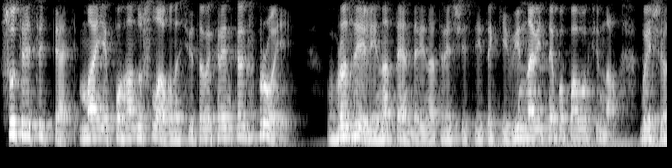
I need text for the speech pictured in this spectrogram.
Су-35 має погану славу на світових ринках зброї. В Бразилії на тендері на 36 літаків він навіть не попав у фінал. Вийшли,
